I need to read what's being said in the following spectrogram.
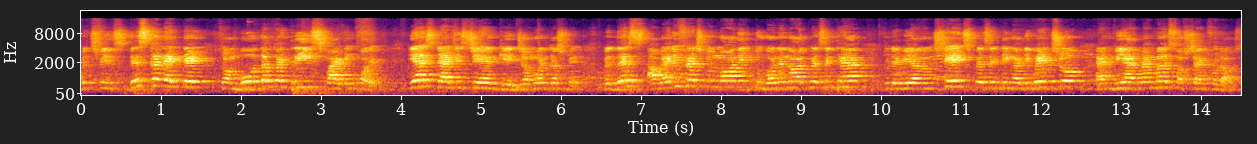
which feels disconnected from both the countries fighting for it. Yes, that is JNK, Jammu and Kashmir. With this, a very fresh good morning to one and all present here. Today we are on stage presenting a debate show and we are members of Stanford House.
